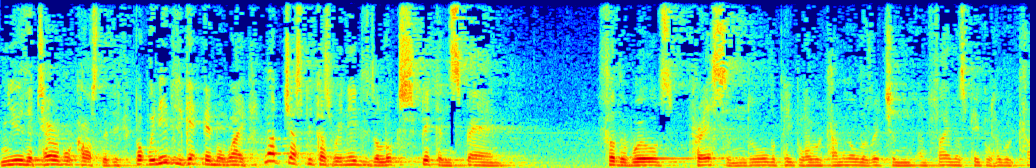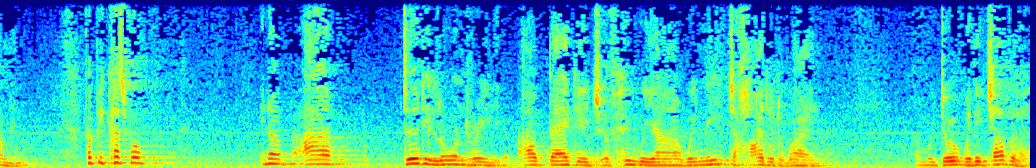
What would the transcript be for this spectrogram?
knew the terrible cost that it, but we needed to get them away. Not just because we needed to look spick and span for the world's press and all the people who were coming, all the rich and, and famous people who were coming, but because, well, you know, our dirty laundry, our baggage of who we are, we need to hide it away. And we do it with each other.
